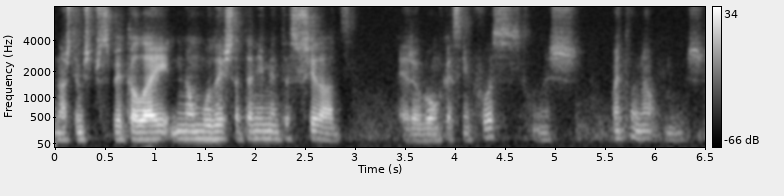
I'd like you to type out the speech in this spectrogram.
nós temos de perceber que a lei não muda instantaneamente a sociedade. Era bom que assim fosse, mas ou então não. Mas,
